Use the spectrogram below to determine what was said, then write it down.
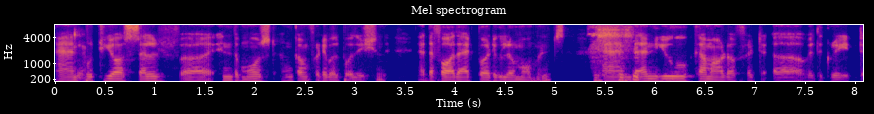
and yeah. put yourself uh, in the most uncomfortable position at the, for that particular moment. And then you come out of it uh, with a great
